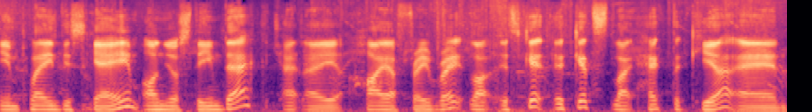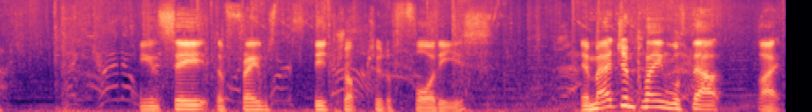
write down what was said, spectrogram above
in playing this game on your Steam Deck at a higher frame rate. Like it's get it gets like hectic here, and you can see the frames did drop to the 40s. Imagine playing without like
